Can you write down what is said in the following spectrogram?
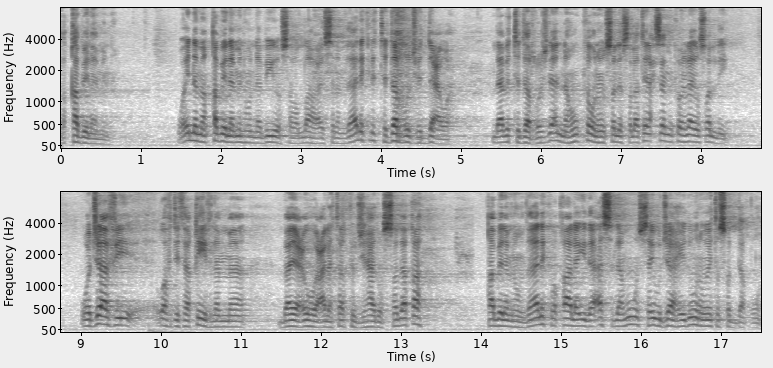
فقبل منه وإنما قبل منه النبي صلى الله عليه وسلم ذلك للتدرج في الدعوة. باب التدرج لأنه كونه يصلي صلاتين أحسن من كونه لا يصلي. وجاء في وفد ثقيف لما بايعوه على ترك الجهاد والصدقة قبل منهم ذلك وقال إذا أسلموا سيجاهدون ويتصدقون.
